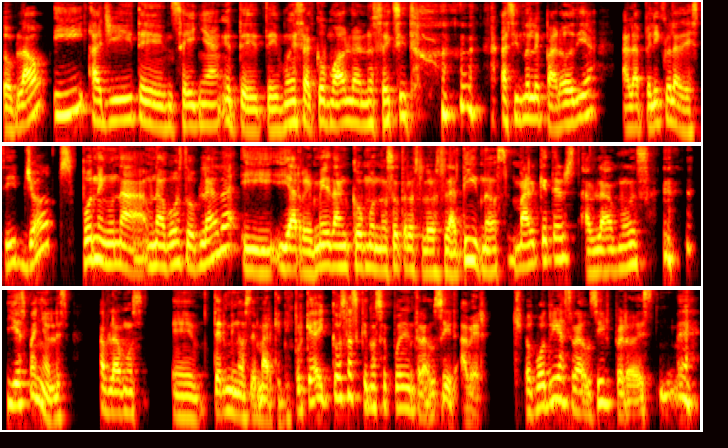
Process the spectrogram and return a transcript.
Doblao, y allí te enseñan, te, te muestra cómo hablan los éxitos, haciéndole parodia a la película de Steve Jobs, ponen una, voz doblada y, arremedan como nosotros los latinos, marketers, hablamos, y españoles, hablamos eh, términos de marketing, porque hay cosas que no se pueden traducir. A ver, lo podrías traducir, pero es eh,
